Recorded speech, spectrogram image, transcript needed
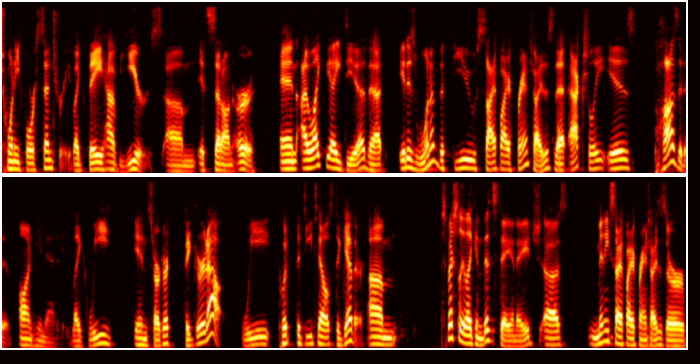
24th century. Like they have years. Um, it's set on Earth. And I like the idea that it is one of the few sci-fi franchises that actually is positive on humanity. Like we in Star Trek figure it out. We put the details together. Um, especially like in this day and age, uh, many sci-fi franchises are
